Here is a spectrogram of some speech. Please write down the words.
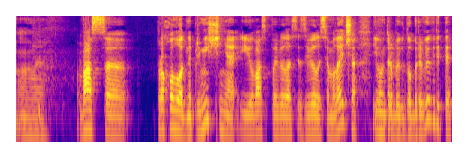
е, вас е, прохолодне приміщення і у вас появилася з'явилася малеча, і вам треба їх добре вигріти,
